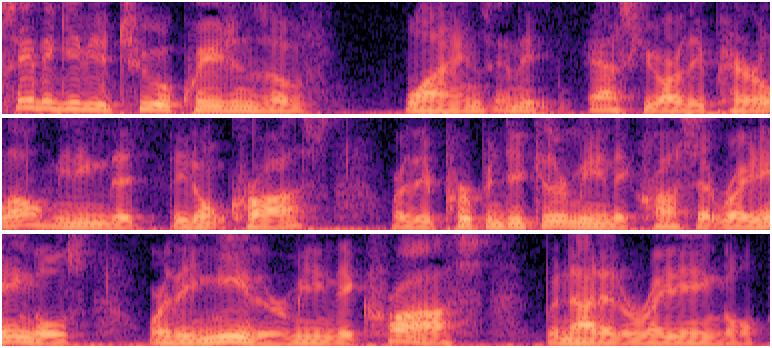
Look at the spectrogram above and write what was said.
Say they give you two equations of lines and they ask you, are they parallel, meaning that they don't cross? Are they perpendicular, meaning they cross at right angles? Or are they neither, meaning they cross but not at a right angle?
